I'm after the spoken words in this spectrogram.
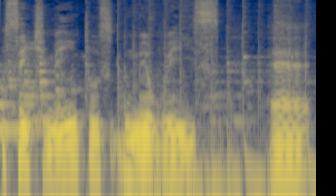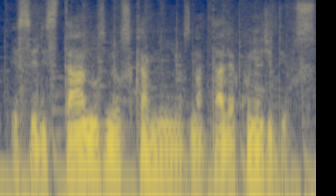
os sentimentos do meu ex? É, se ele está nos meus caminhos. Natália Cunha de Deus.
